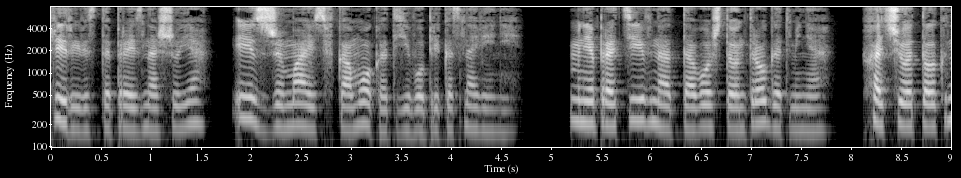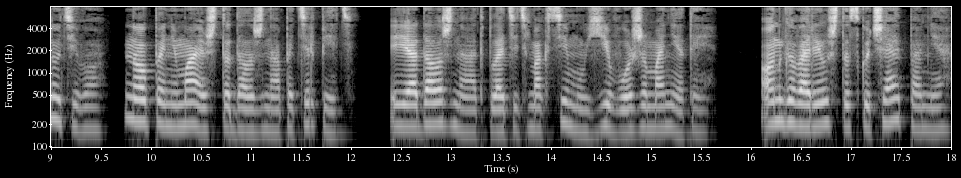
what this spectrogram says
Прерывисто произношу я и сжимаюсь в комок от его прикосновений. Мне противно от того, что он трогает меня. Хочу оттолкнуть его, но понимаю, что должна потерпеть. Я должна отплатить Максиму его же монетой. Он говорил, что скучает по мне.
